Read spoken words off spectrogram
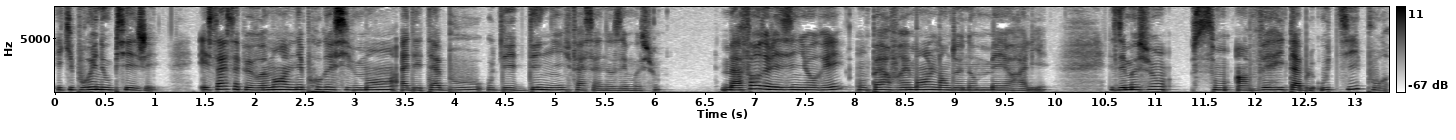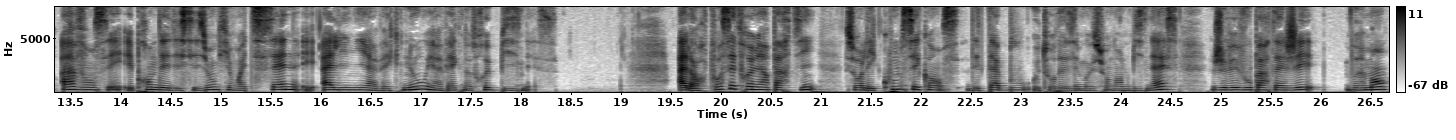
et qui pourrait nous piéger. Et ça, ça peut vraiment amener progressivement à des tabous ou des dénis face à nos émotions. Mais à force de les ignorer, on perd vraiment l'un de nos meilleurs alliés. Les émotions sont un véritable outil pour avancer et prendre des décisions qui vont être saines et alignées avec nous et avec notre business. Alors pour cette première partie, sur les conséquences des tabous autour des émotions dans le business, je vais vous partager vraiment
